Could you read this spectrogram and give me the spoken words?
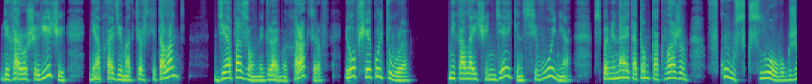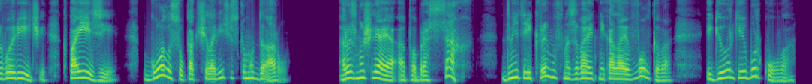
Для хорошей речи необходим актерский талант, диапазон играемых характеров и общая культура. Николай Чендяйкин сегодня вспоминает о том, как важен вкус к слову, к живой речи, к поэзии, к голосу как человеческому дару. Размышляя об образцах, Дмитрий Крымов называет Николая Волкова и Георгия Буркова.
